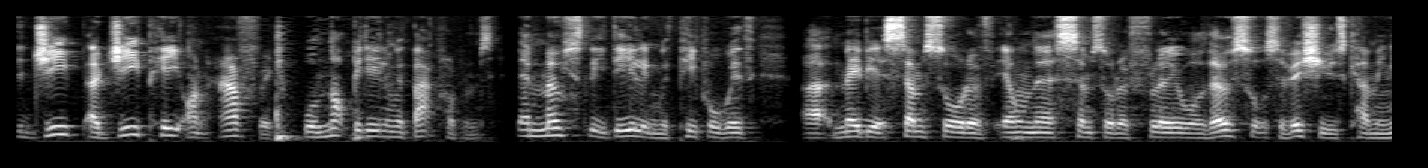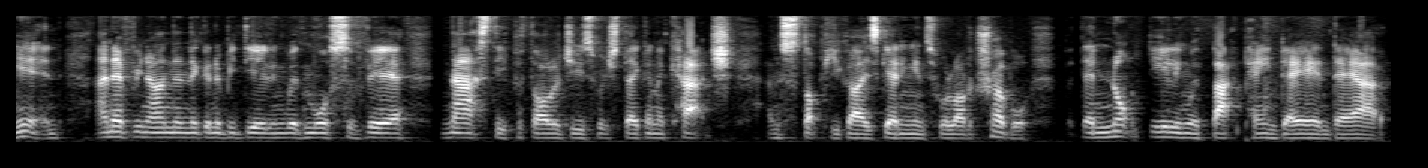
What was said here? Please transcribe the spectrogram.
The G, a GP on average will not be dealing with back problems. They're mostly dealing with people with uh, maybe it's some sort of illness, some sort of flu, or those sorts of issues coming in. And every now and then they're going to be dealing with more severe, nasty pathologies, which they're going to catch and stop you guys getting into a lot of trouble. But they're not dealing with back pain day in, day out.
